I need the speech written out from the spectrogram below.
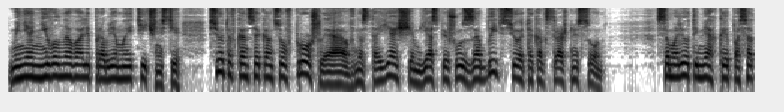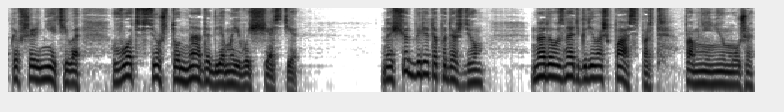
Меня не волновали проблемы этичности. Все это, в конце концов, прошлое, а в настоящем я спешу забыть все это, как страшный сон. Самолет и мягкая посадка в Шереметьево — вот все, что надо для моего счастья. Насчет билета подождем. Надо узнать, где ваш паспорт, по мнению мужа.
